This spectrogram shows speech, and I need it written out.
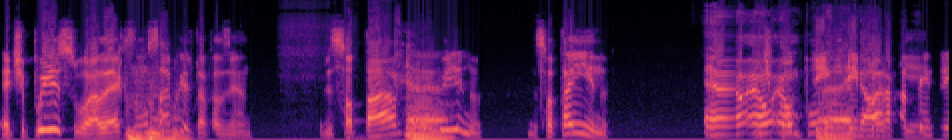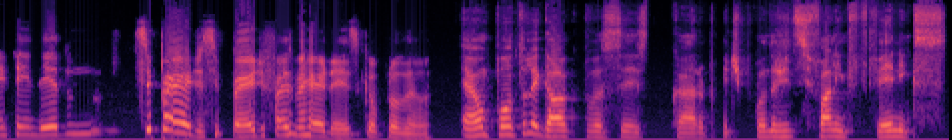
É tipo isso, o Alex não sabe o que ele tá fazendo. Ele só tá É. indo. Ele só tá indo. É, é, Tipo, é um ponto quem, quem legal. para que- pra tentar entender se perde, se perde faz merda, esse que é o problema. É um ponto legal que vocês tocaram, porque tipo, quando a gente se fala em Fênix,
